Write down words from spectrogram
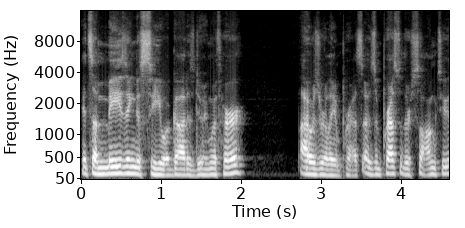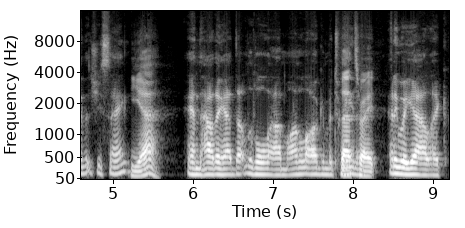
It's amazing to see what God is doing with her. I was really impressed. I was impressed with her song too that she sang Yeah. and how they had that little uh, monologue in between. That's right. Anyway, yeah, like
